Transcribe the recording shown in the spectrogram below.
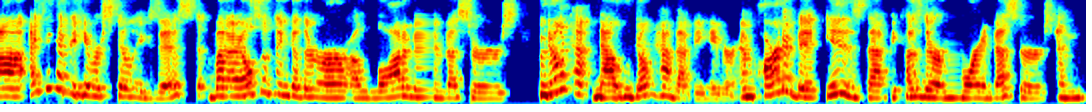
Uh, I think that behavior still exists, but I also think that there are a lot of investors who don't have now who don't have that behavior. And part of it is that because there are more investors and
